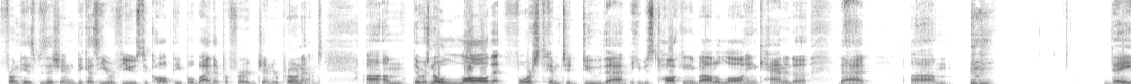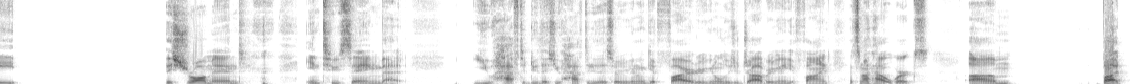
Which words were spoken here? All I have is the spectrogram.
from his position because he refused to call people by their preferred gender pronouns. Um, there was no law that forced him to do that. He was talking about a law in Canada that um, they they strawmanned into saying that you have to do this, you have to do this, or you're gonna get fired, or you're gonna lose your job, or you're gonna get fined. That's not how it works. Um, but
